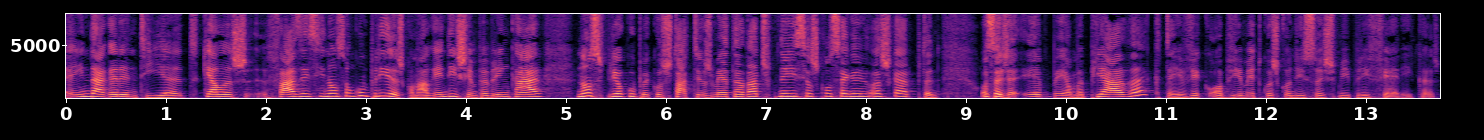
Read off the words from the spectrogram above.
ainda a garantia de que elas fazem-se e não são cumpridas. Como alguém diz sempre a brincar, não se preocupe com o Estado ter os metadados, porque nem isso eles conseguem lá chegar. Portanto, ou seja, é, é uma piada que tem a ver, obviamente, com as condições semiperiféricas,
